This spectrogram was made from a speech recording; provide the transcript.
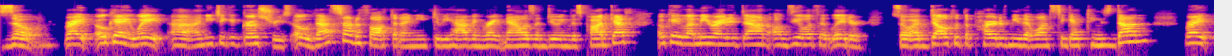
zone, right? Okay, wait, uh, I need to get groceries. Oh, that's not a thought that I need to be having right now as I'm doing this podcast. Okay, let me write it down. I'll deal with it later. So I've dealt with the part of me that wants to get things done, right?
